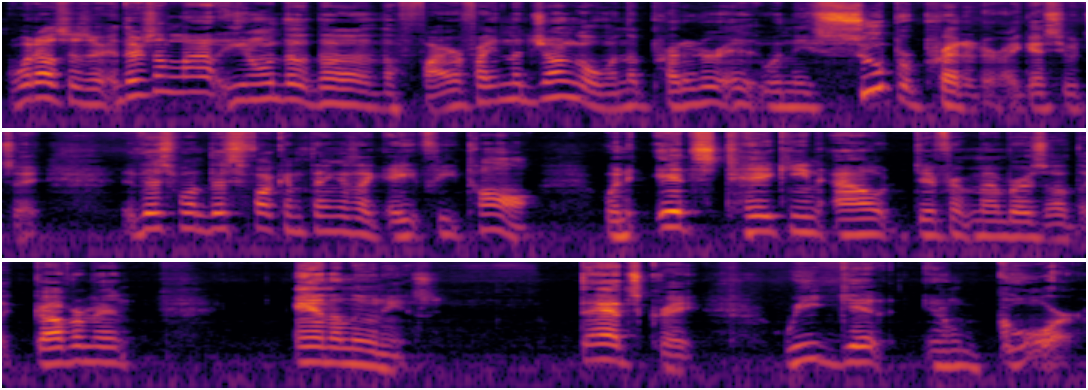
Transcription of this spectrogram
what else is there? There's a lot. You know, the the the firefight in the jungle when the predator, is, when the super predator, I guess you would say, this one, this fucking thing is like eight feet tall. When it's taking out different members of the government and the loonies, that's great. We get you know gore.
